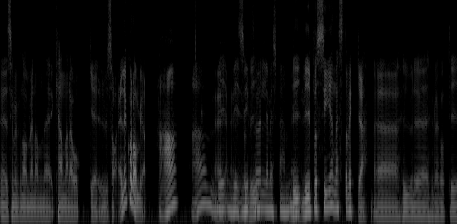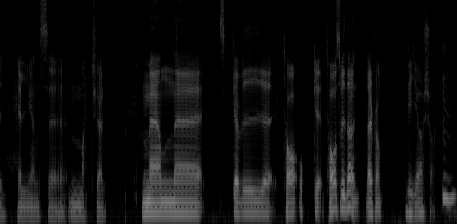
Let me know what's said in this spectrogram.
eh, semifinal mellan eh, Kanada och eh, USA eller Colombia. Ja, ja vi, Eh, vi, vi vi- följer med spänning. Vi, vi får se nästa vecka eh, hur, hur det har gått i helgens eh, matcher. Men eh, ska vi eh, ta och eh, ta oss vidare därifrån? vi gör så. Mm.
